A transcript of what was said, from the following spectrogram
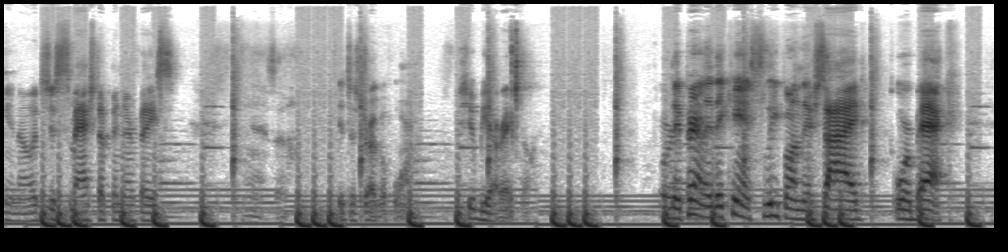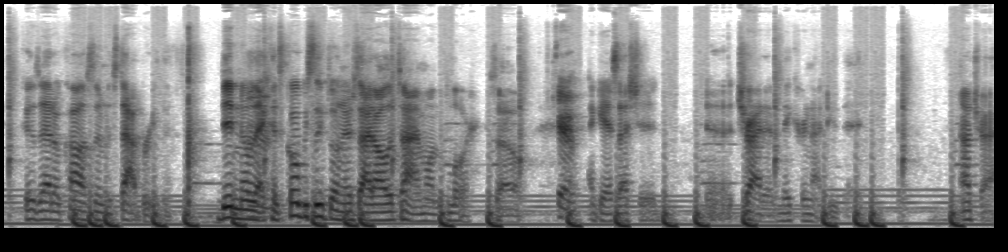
you know, it's just smashed up in her face. Yeah, so it's a struggle for them. She'll be all right though. They, apparently, they can't sleep on their side or back because that'll cause them to stop breathing. Didn't know that because hmm. Kobe sleeps on their side all the time on the floor. So I guess I should uh, try to make her not do that. I'll try.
